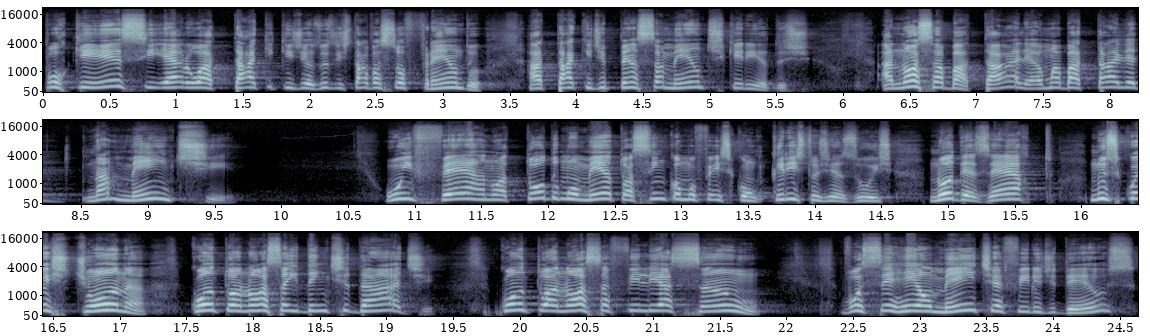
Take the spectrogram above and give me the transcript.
Porque esse era o ataque que Jesus estava sofrendo ataque de pensamentos, queridos. A nossa batalha é uma batalha na mente. O inferno, a todo momento, assim como fez com Cristo Jesus no deserto, nos questiona quanto à nossa identidade, quanto à nossa filiação. Você realmente é filho de Deus?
